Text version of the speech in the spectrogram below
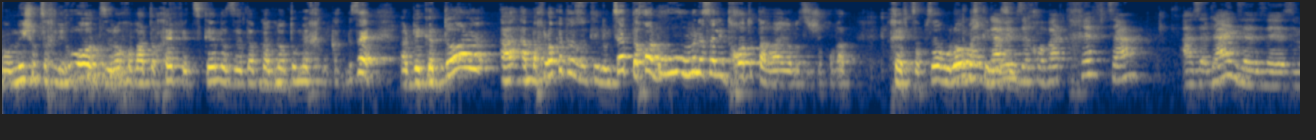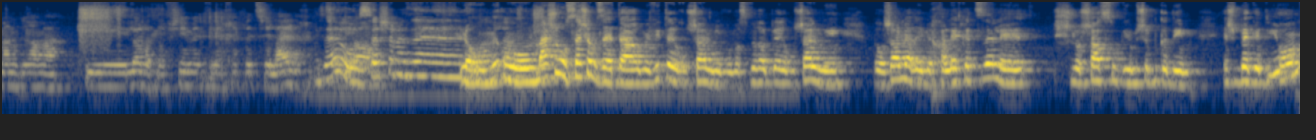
או מישהו צריך לראות, זה לא חובת החפץ, כן? אז זה דווקא לא תומך כל כך בזה. אבל בגדול, המחלוקת הזאת היא נמצאת, נכון, הוא, הוא מנסה לדחות את הרעיון הזה של חובת חפצה, בסדר? הוא לא משקיע גם בזה. אם זה חובת חפצה, אז עדיין זה- זה זמן גרמה. כי לא יודעת, לובשים את חפץ של לילה, חפץ של זהו, יום. הוא עושה שם איזה... לא, הוא, הוא, מה שהוא עושה שם זה, את ה, הוא מביא את הירושלמי, והוא מסביר על פי הירושלמי, הירושלמי הרי מחלק את זה לשלושה סוגים של בגדים. יש בגד יום,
